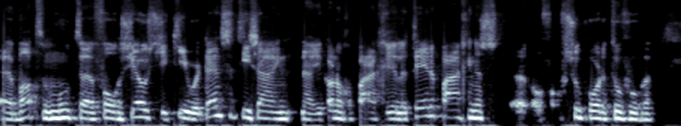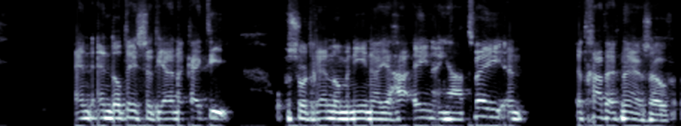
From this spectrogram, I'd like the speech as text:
Uh, wat moet uh, volgens Joost je keyword density zijn? Nou, je kan nog een paar gerelateerde pagina's uh, of, of, zoekwoorden toevoegen. En, en dat is het. Ja, dan kijkt hij op een soort random manier naar je H1 en je H2 en het gaat er echt nergens over.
